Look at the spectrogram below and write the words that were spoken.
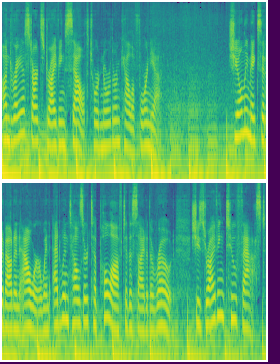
Andrea starts driving south toward Northern California. She only makes it about an hour when Edwin tells her to pull off to the side of the road. She's driving too fast.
